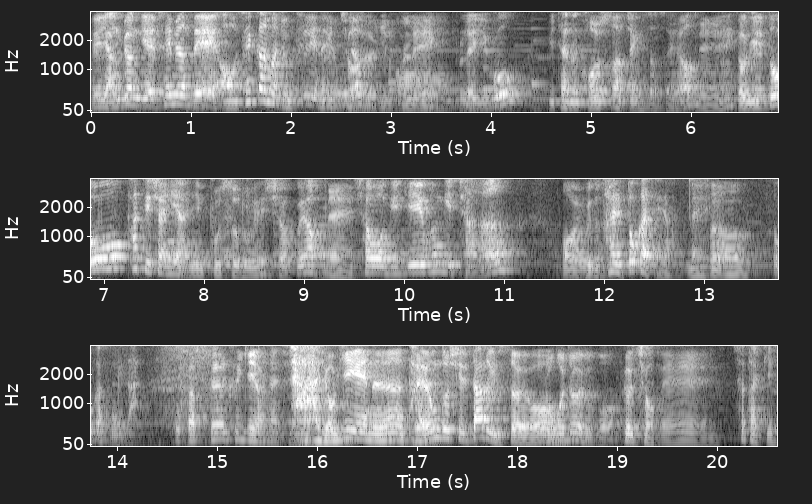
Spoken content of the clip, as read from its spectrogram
여기 양변기에 세면대 어, 색깔만 좀 틀리네요. 그쵸, 그죠? 여기는 블랙. 어, 블랙이고 밑에는 거울 수납장 있었어요. 네. 여기도 파티션이 아닌 부스로 해주셨고요. 네. 샤워기기, 환기창. 어 여기도 타일 똑같아요. 네. 어, 똑같습니다. 똑같은 크기의 화장실. 자 여기에는 다용도실이 따로 있어요. 요거죠, 요거. 그렇죠. 네. 세탁기.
